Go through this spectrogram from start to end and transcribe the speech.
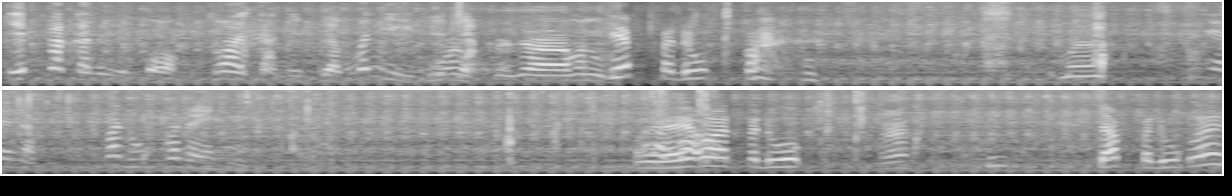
เจ็บปากกระเดือกออกซอยกันเปียงมันยืนอยู่จังกระยามันเก็บปลาดุกก่อนแม่ที่ได้น่ะปลาดุกปลาไหน ไหนออดปลาดุกจับปลาดุกเลย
